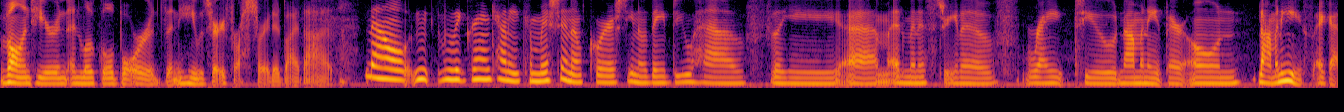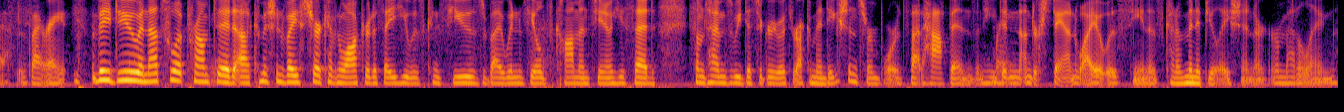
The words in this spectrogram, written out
volunteer and, and local boards, and he was very frustrated by that. Now, the Grand County Commission, of course, you know, they do have the um, administrative right to nominate their own nominees, I guess. Is that right? They do, and that's what prompted uh, Commission Vice Chair Kevin Walker to say he was confused by Winfield's comments. You know, he said sometimes we disagree with recommendations from boards. That happens, and he didn't understand why it was seen as kind of manipulation or, or meddling.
